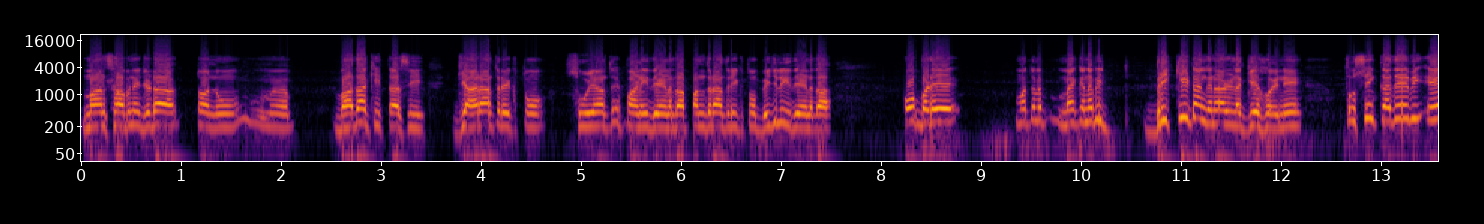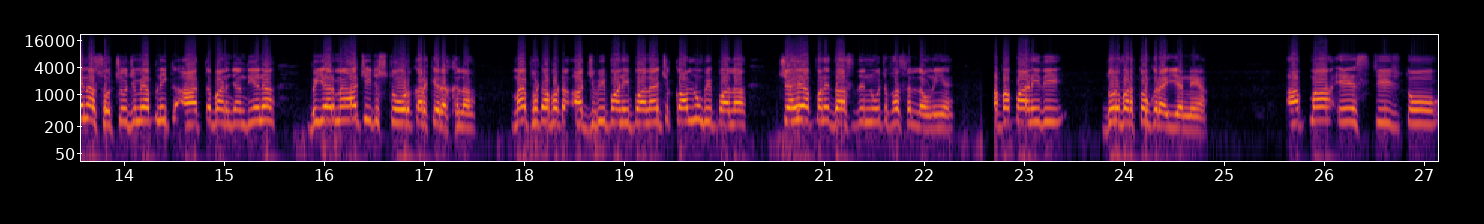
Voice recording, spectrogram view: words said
ਮਾਨ ਸਾਹਿਬ ਨੇ ਜਿਹੜਾ ਤੁਹਾਨੂੰ ਵਾਅਦਾ ਕੀਤਾ ਸੀ 11 ਤਰੀਕ ਤੋਂ ਸੂਇਆਂ ਤੇ ਪਾਣੀ ਦੇਣ ਦਾ 15 ਤਰੀਕ ਤੋਂ ਬਿਜਲੀ ਦੇਣ ਦਾ ਉਹ ਬੜੇ ਮਤਲਬ ਮੈਂ ਕਹਿੰਦਾ ਵੀ ਬਰੀਕੀ ਢੰਗ ਨਾਲ ਲੱਗੇ ਹੋਏ ਨੇ ਤੁਸੀਂ ਕਦੇ ਵੀ ਇਹ ਨਾ ਸੋਚੋ ਜਿਵੇਂ ਆਪਣੀ ਇੱਕ ਆਦਤ ਬਣ ਜਾਂਦੀ ਹੈ ਨਾ ਵੀ ਯਾਰ ਮੈਂ ਆਹ ਚੀਜ਼ ਸਟੋਰ ਕਰਕੇ ਰੱਖ ਲਾਂ। ਮੈਂ ਫਟਾਫਟ ਅੱਜ ਵੀ ਪਾਣੀ ਪਾ ਲਾਂ ਚ ਕੱਲ ਨੂੰ ਵੀ ਪਾ ਲਾਂ। ਚਾਹੇ ਆਪਾਂ ਨੇ 10 ਦਿਨ ਨੂੰ ਚ ਫਸਲ ਲਾਉਣੀ ਹੈ। ਆਪਾਂ ਪਾਣੀ ਦੀ ਦੁਰਵਰਤੋਂ ਕਰਾਈ ਜਾਂਦੇ ਆ ਆਪਾਂ ਇਸ ਚੀਜ਼ ਤੋਂ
